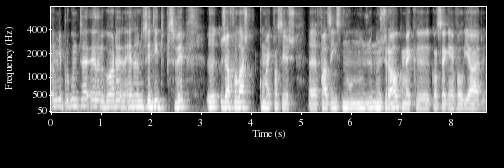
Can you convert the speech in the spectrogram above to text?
a, minha, pergunta agora era no sentido de perceber, uh, já falaste como é que vocês uh, fazem isso no, no, no, geral, como é que conseguem avaliar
